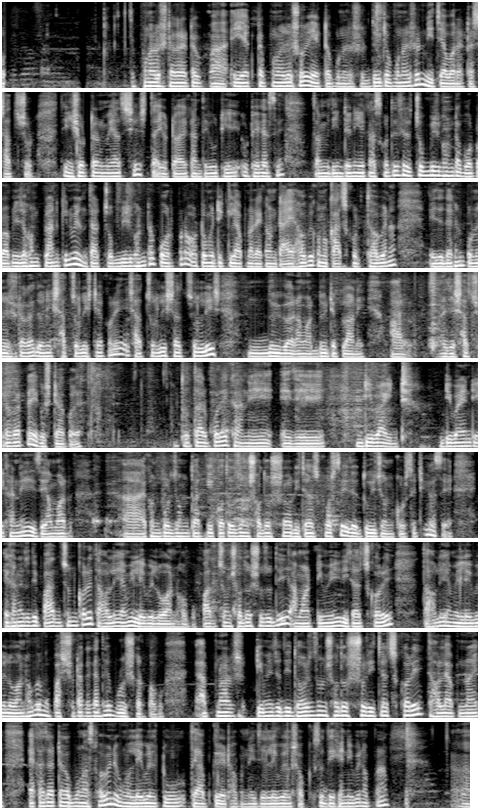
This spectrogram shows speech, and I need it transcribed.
পনেরোশো টাকার একটা এই একটা পনেরোশো, এই একটা পনেরোশো, দুইটা পনেরোশো, নিচে আবার একটা সাতশো। তিনশোটার মেয়াদ শেষ, তাই ওটা এখান থেকে উঠে উঠে গেছে। তো আমি তিনটা নিয়ে কাজ করতে সেটা চব্বিশ ঘণ্টা পর আপনি যখন প্ল্যান কিনবেন, তার চব্বিশ ঘণ্টা পর পর অটোমেটিকলি আপনার অ্যাকাউন্টে আয় হবে, কোনো কাজ করতে হবে না। এই যে দেখেন, পনেরোশো টাকায় দৈনিক সাতচল্লিশ টাকা করে, সাতচল্লিশ সাতচল্লিশ, দুইবার আমার দুইটা প্ল্যানে আর এই যে সাতশো টাকাটা একুশ টাকা করে। তো তারপরে এখানে এই যে ডিভাইড ডিভাইড এখানে এই যে আমার এখন পর্যন্ত আর কি কতজন সদস্য রিচার্জ করছে? এই যে দুইজন করছে, ঠিক আছে? এখানে যদি পাঁচজন করে, তাহলেই আমি লেভেল ওয়ান হব। পাঁচজন সদস্য যদি আমার টিমে রিচার্জ করে, তাহলেই আমি লেভেল ওয়ান হব এবং পাঁচশো টাকা এখান থেকে পুরস্কার পাবো। আপনার টিমে যদি দশজন সদস্য রিচার্জ করে, তাহলে আপনার এক হাজার টাকা বোনাস পাবেন এবং লেভেল টুতে আপগ্রেড হবেন। এই যে লেভেল সব কিছু দেখে নেবেন আপনারা।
